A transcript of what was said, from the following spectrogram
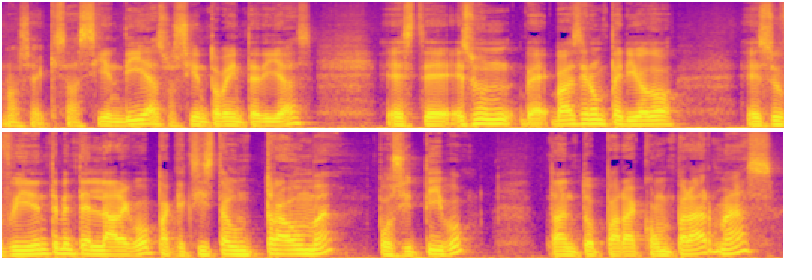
no sé, quizás 100 días o 120 días, este, es un, va a ser un periodo eh, suficientemente largo para que exista un trauma positivo, tanto para comprar más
